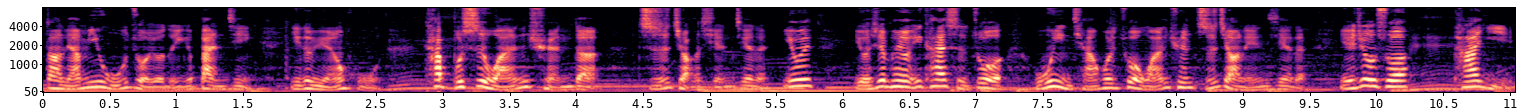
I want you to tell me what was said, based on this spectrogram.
到两米五左右的一个半径，一个圆弧，它不是完全的直角衔接的，因为有些朋友一开始做无影墙会做完全直角连接的，也就是说，它以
